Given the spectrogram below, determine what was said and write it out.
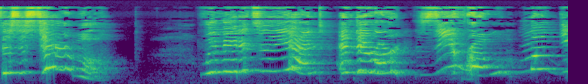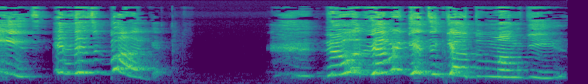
This is terrible. We made it to the end and there are zero monkeys in this book. No one ever gets to count the monkeys.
